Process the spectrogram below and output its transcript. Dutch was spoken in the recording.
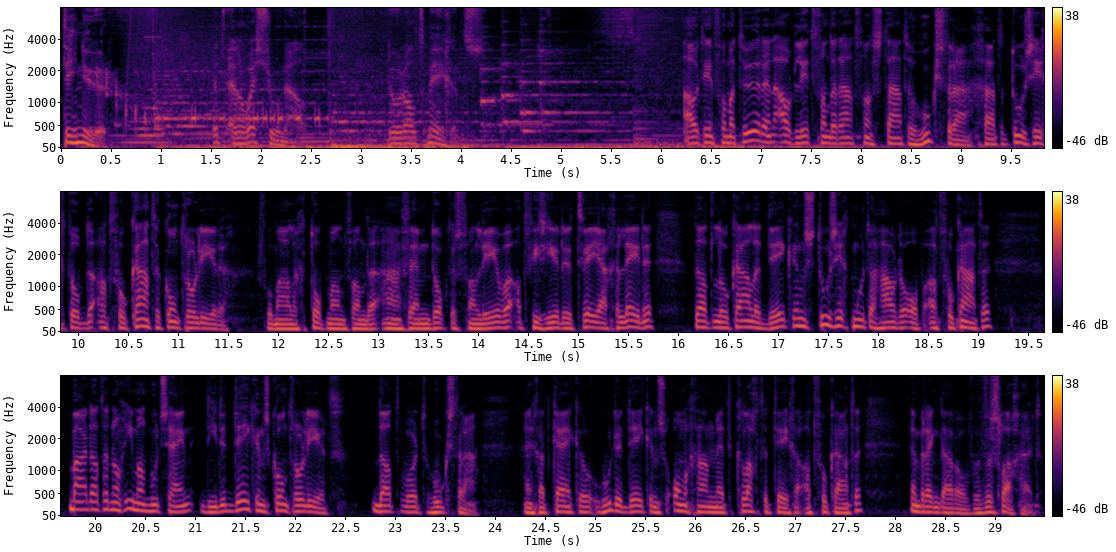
10 uur. Het NOS-journaal. Door Alt Megens. Oud-informateur en oud-lid van de Raad van State Hoekstra... gaat het toezicht op de advocaten controleren. Voormalig topman van de AFM Dokters van Leeuwen adviseerde twee jaar geleden... dat lokale dekens toezicht moeten houden op advocaten... maar dat er nog iemand moet zijn die de dekens controleert. Dat wordt Hoekstra. Hij gaat kijken hoe de dekens omgaan met klachten tegen advocaten... en brengt daarover verslag uit.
